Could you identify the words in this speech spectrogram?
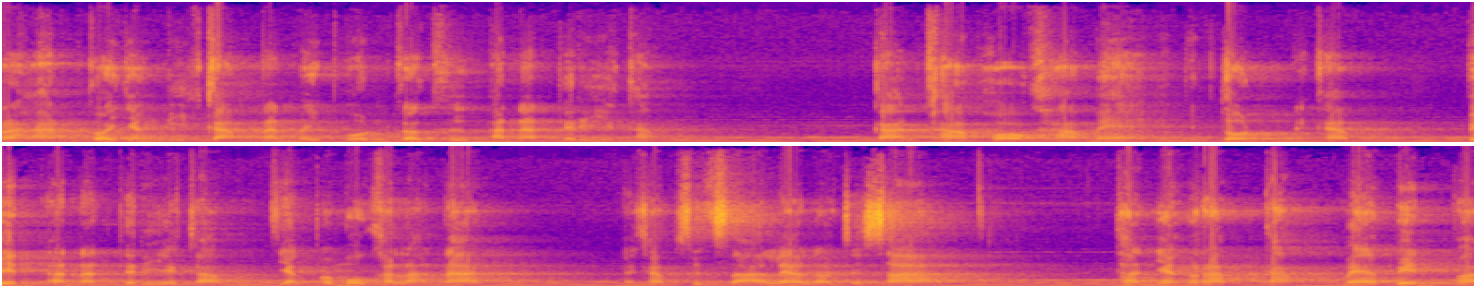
รหันต์ก็ยังหนีกรรมนั้นไม่พ้นก็คืออนันตริยกรรม การฆ่าพ่อฆ่าแม่เป็นต้นนะครับ เป็นอนันตริยกรรม อย่างพระโมคคัลลานะนะครับ ศึกษาแล้วเราจะทราบ ท่านยังรับกรรมแม้เป็นพระ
